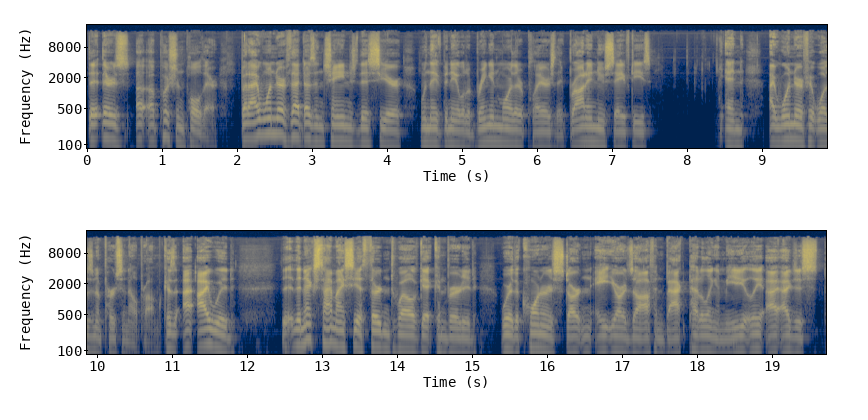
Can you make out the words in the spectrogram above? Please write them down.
th- there's a, a push and pull there. But I wonder if that doesn't change this year when they've been able to bring in more of their players. They brought in new safeties. And I wonder if it wasn't a personnel problem. Because I, I would, the, the next time I see a third and 12 get converted where the corner is starting eight yards off and backpedaling immediately, I, I just,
